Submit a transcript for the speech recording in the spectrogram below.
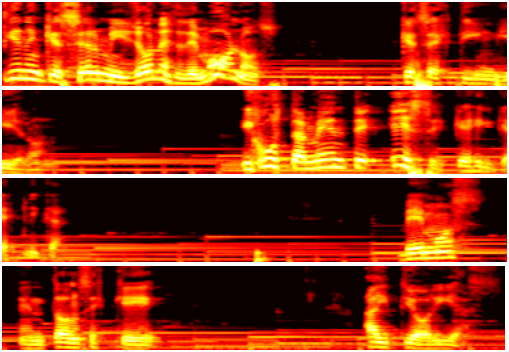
tienen que ser millones de monos que se extinguieron. Y justamente ese que es el que explica. Vemos entonces que hay teorías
